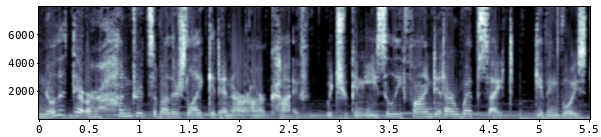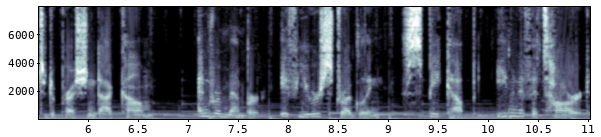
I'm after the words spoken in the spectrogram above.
know that there are hundreds of others like it in our archive, which you can easily find at our website, givingvoicetodepression.com. And remember, if you're struggling, speak up, even if it's hard.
